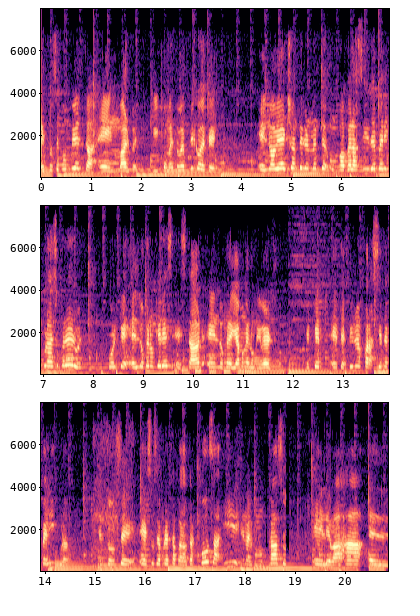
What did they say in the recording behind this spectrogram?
esto se convierta en Marvel. Y con esto me explico de que él no había hecho anteriormente un papel así de película de superhéroes porque él lo que no quiere es estar en lo que le llaman el universo, que es que eh, te filmen para siete películas, entonces eso se presta para otras cosas y en algunos casos eh, le baja el,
